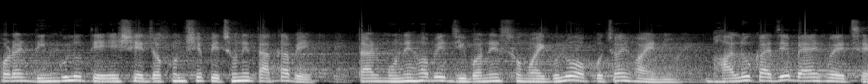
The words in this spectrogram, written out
করার দিনগুলোতে এসে যখন সে পেছনে তাকাবে, তার মনে হবে জীবনের সময়গুলো অপচয় হয়নি। ভালো কাজে ব্যয় হয়েছে।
